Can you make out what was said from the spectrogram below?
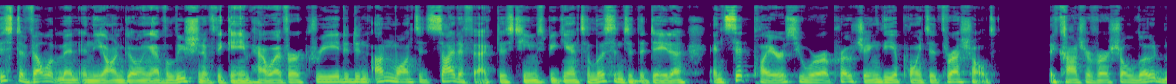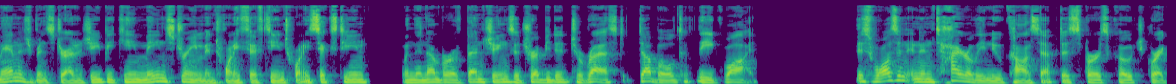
This development in the ongoing evolution of the game, however, created an unwanted side effect as teams began to listen to the data and sit players who were approaching the appointed threshold. The controversial load management strategy became mainstream in 2015 2016 when the number of benchings attributed to rest doubled league wide. This wasn't an entirely new concept, as Spurs coach Gregg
